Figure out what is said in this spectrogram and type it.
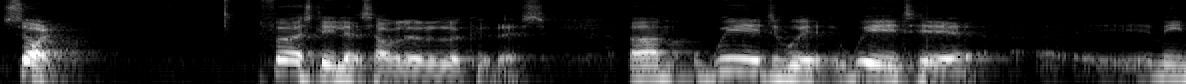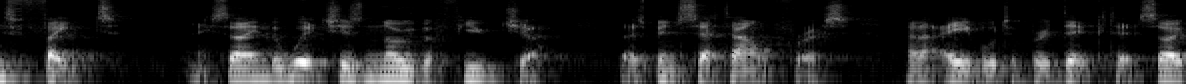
So, firstly, let's have a little look at this. Um, weird, weird, weird here, uh, it means fate. He's saying the witches know the future that's been set out for us and are able to predict it. So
